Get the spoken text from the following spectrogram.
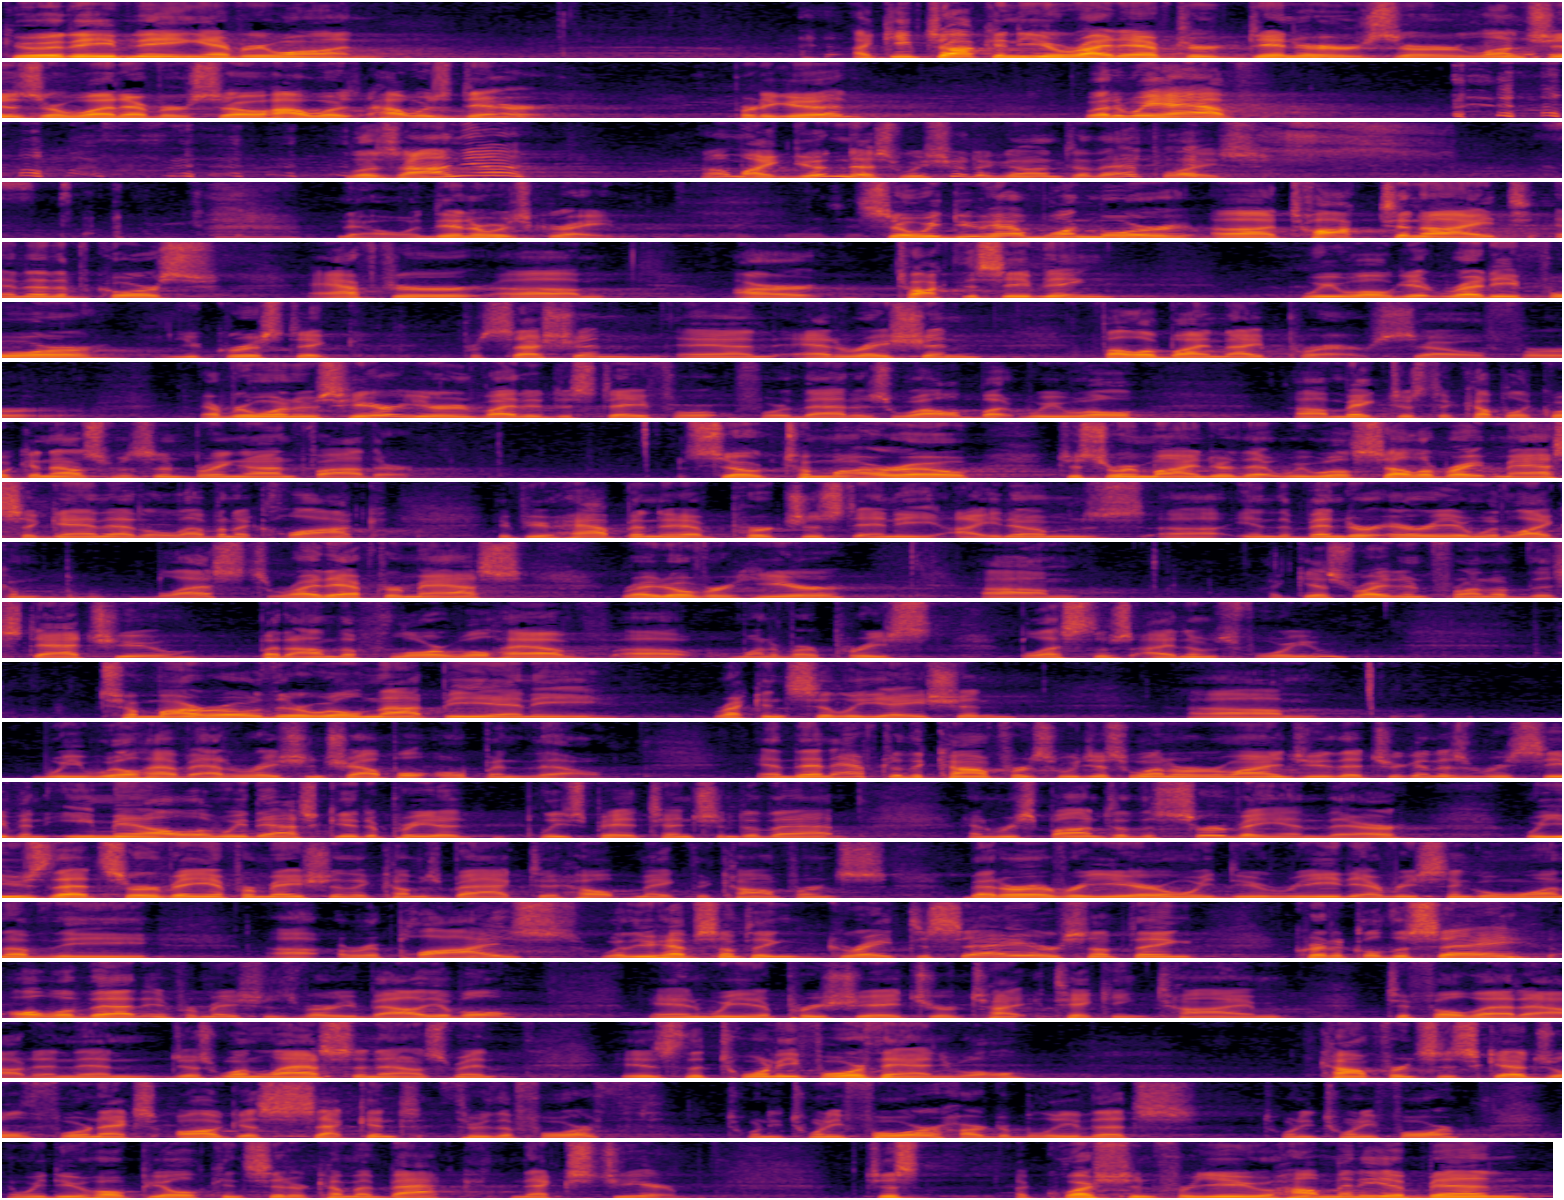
Good evening, everyone. I keep talking to you right after dinners or lunches or whatever. So how was how was dinner? Pretty good. What did we have? Lasagna? Oh my goodness, we should have gone to that place. No, and dinner was great. So we do have one more uh, talk tonight, and then of course after um, our talk this evening, we will get ready for Eucharistic procession and adoration, followed by night prayer. So, for everyone who's here, you're invited to stay for, for that as well. But we will uh, make just a couple of quick announcements and bring on Father. So, tomorrow, just a reminder that we will celebrate Mass again at 11 o'clock. If you happen to have purchased any items uh, in the vendor area and would like them blessed right after Mass, right over here, um, I guess right in front of the statue, but on the floor we'll have uh, one of our priests bless those items for you. Tomorrow there will not be any reconciliation. Um, we will have Adoration Chapel open though. And then after the conference, we just want to remind you that you're going to receive an email, and we'd ask you to pre- please pay attention to that and respond to the survey in there. We use that survey information that comes back to help make the conference better every year, and we do read every single one of the uh, replies. Whether you have something great to say or something critical to say, all of that information is very valuable, and we appreciate your t- taking time to fill that out. And then, just one last announcement is the 24th annual conference is scheduled for next August 2nd through the 4th, 2024. Hard to believe that's 2024. And we do hope you'll consider coming back next year. Just a question for you How many have been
